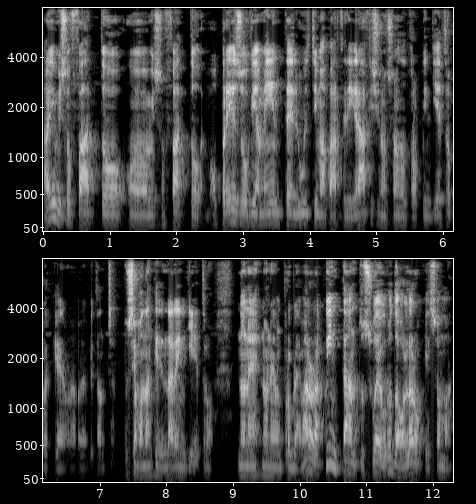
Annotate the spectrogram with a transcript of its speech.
Allora io mi sono fatto, uh, son fatto, ho preso ovviamente l'ultima parte di grafici, non sono andato troppo indietro perché non avrebbe tanto, cioè, possiamo anche andare indietro, non è, non è un problema. Allora qui intanto su euro-dollaro, che insomma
